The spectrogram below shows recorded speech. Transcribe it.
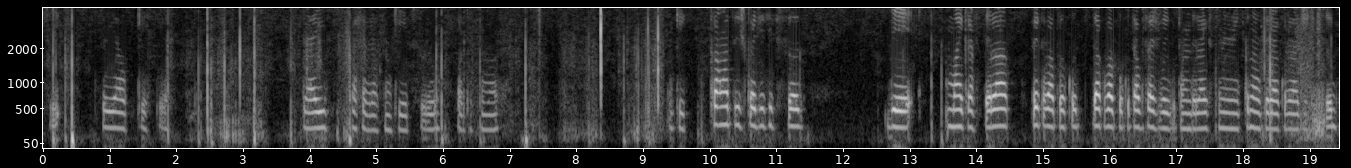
Și să iau chestia asta. De aici, așa vreau să închei episodul, foarte frumos. Ok, cam atât și cu acest episod de Minecraft pe la. Sper că v-a plăcut. Dacă v-a plăcut, apăsați voi butonul de like, spuneți-mi când o la acest episod.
